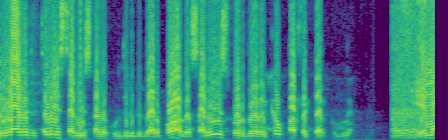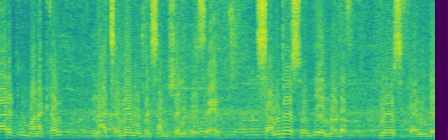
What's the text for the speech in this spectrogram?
எல்லா விதத்துலயும் சர்வீஸ் நாங்க கொடுத்துக்கிட்டு தான் இருப்போம். அந்த சர்வீஸ் பொறுத்த வரைக்கும் பர்ஃபெக்டா இருக்குங்க எல்லாருக்கும் வணக்கம். நான் சென்னை மொபைல் சம்சாலி பேசுகிறேன் சந்தோஷ் வந்து என்னோட க்ளோஸ் ஃப்ரெண்டு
